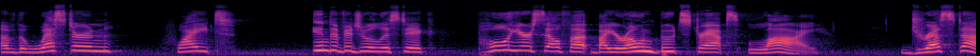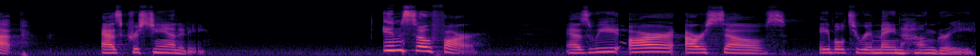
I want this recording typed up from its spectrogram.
of the Western, white, individualistic, pull yourself up by your own bootstraps lie, dressed up as Christianity. Insofar as we are ourselves able to remain hungry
